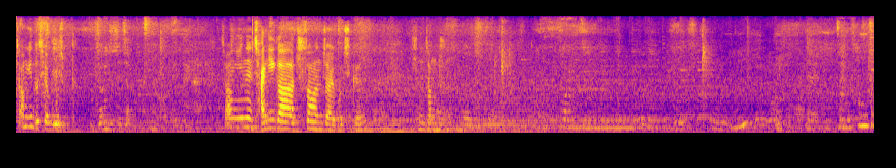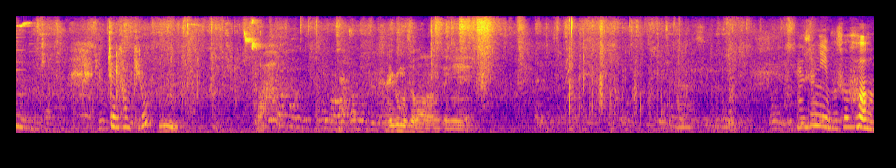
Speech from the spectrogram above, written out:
쩡이도 재보고 싶다. 정도 진짜 쩡이는 자기가 주사한 줄 알고 지금 긴장 중 6.3kg? 음. 와. 아이고 무서워 선생님. 혜순이 무서워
